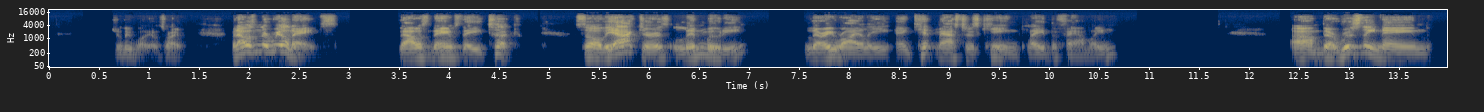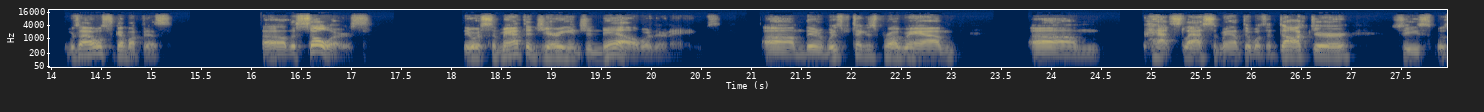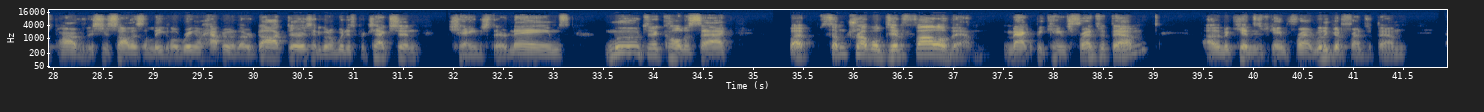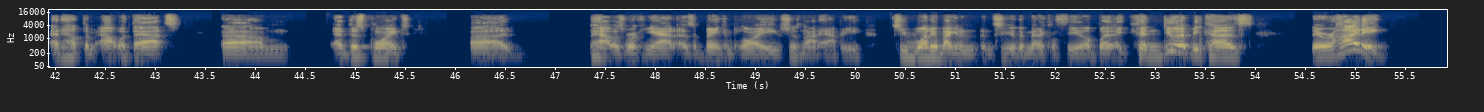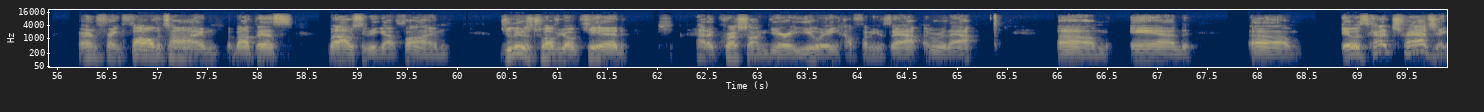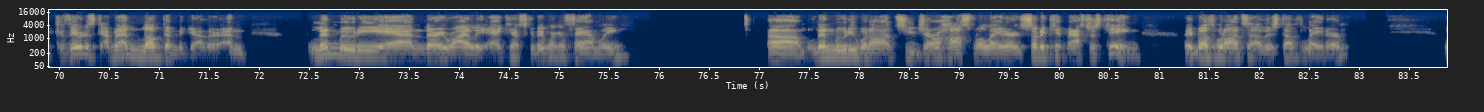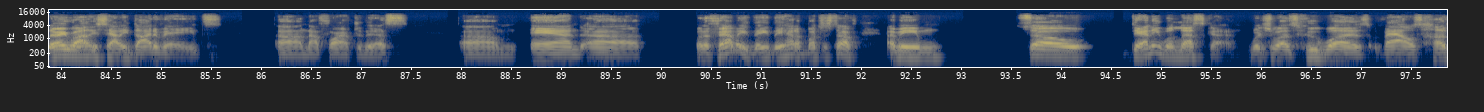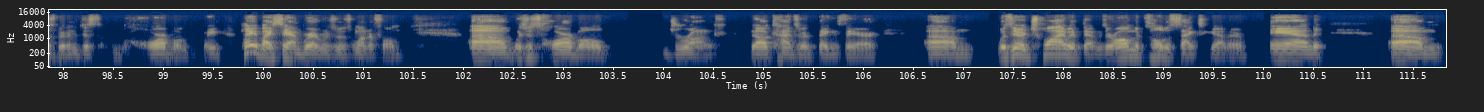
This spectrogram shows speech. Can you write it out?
Julie Williams, right? But that wasn't their real names. That was names they took. So the actors, Lynne Moody, Larry Riley, and Kent Masters King played the family. Um, they're originally named, which I always forget about this, uh, the Solars. They were Samantha, Jerry, and Janelle were their names. Um, they were in the Witness Protectors Program. Um, Pat slash Samantha was a doctor. She was part of, she saw this illegal ring happening with other doctors, had to go to witness protection, changed their names, moved to the cul-de-sac, but some trouble did follow them. Mack became friends with them. Uh, the MacKenzie's became friend, really good friends with them, and helped them out with that. Um, at this point, uh, Pat was working at as a bank employee. She was not happy. She wanted to go back into the medical field, but they couldn't do it because they were hiding. Her and Frank fought all the time about this, but obviously they got fine. Julie was a 12 year old kid, had a crush on Gary Ewing. How funny is that? Remember that. Um, and um, it was kind of tragic because they were just, I mean, I loved them together. And Lynne Moody and Larry Riley and Keska, they were like a family. Um, Lynne Moody went on to General Hospital later, and so did Kent Masters King. They both went on to other stuff later. Larry Riley sadly died of AIDS uh, not far after this. Um, and uh, but the family they they had a bunch of stuff. I mean, so Danny Waleska, which was who was Val's husband, just horrible. I mean, played by Sam Bradford, which was wonderful, um, which is horrible, drunk, all kinds of things there. Um, was intertwined with them. They're all in the cul-de-sac together, and um,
